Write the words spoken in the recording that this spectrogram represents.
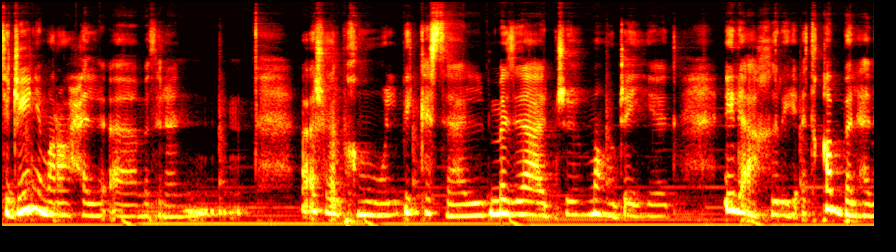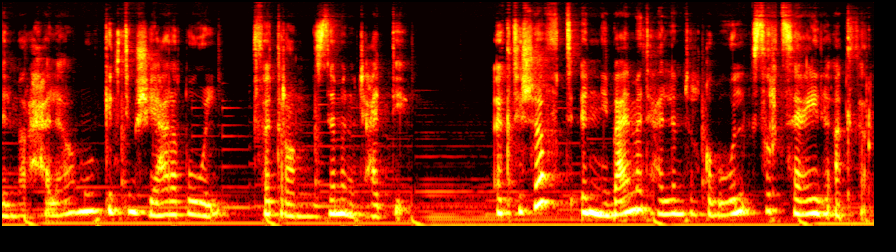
تجيني مراحل آه، مثلا أشعر بخمول بكسل مزاج ما هو جيد إلى آخره. أتقبل هذه المرحلة. ممكن تمشي على طول فترة من الزمن وتعدي. اكتشفت أني بعد ما تعلمت القبول صرت سعيدة أكثر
